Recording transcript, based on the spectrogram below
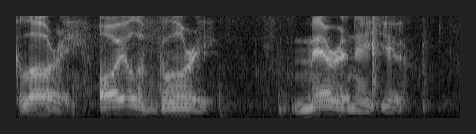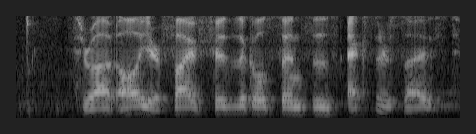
Glory, oil of glory, marinate you throughout all your five physical senses exercised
